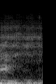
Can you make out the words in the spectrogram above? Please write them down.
Ah.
